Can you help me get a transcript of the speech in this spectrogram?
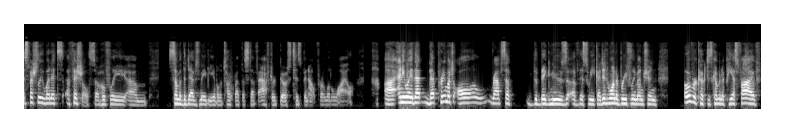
especially when it's official. So hopefully, um, some of the devs may be able to talk about this stuff after Ghost has been out for a little while. Uh, anyway, that that pretty much all wraps up the big news of this week. I did want to briefly mention Overcooked is coming to PS5.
